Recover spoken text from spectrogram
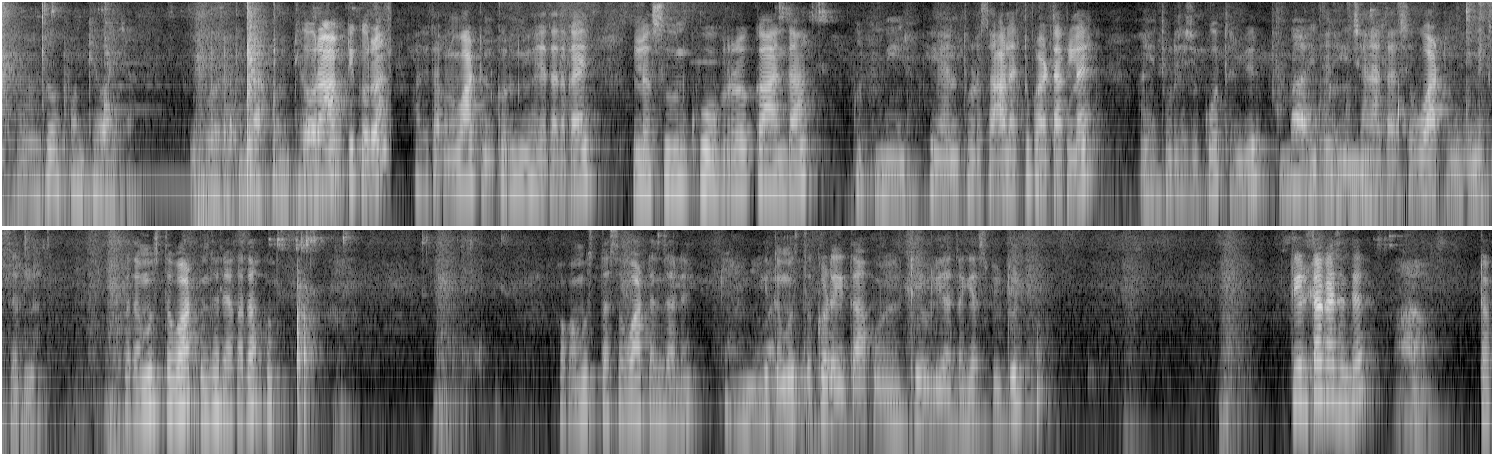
हं, चोपून ठेवायचा. बरं. झाकून तर ठेवायचा आमटी करू हं. आता आपण वाटण करून घेऊ. ह्याच्यात आता काय? लसूण खोबरं कांदा. कोथमीर हे आणि थोडंसं आला तुकडा टाकलाय. आणि थोडीशी अशी कोथिंबीर. बारीक आणि करून हे छान आता असं वाटून घेऊ मिक्सरला. आता मस्त वाटून झाले आता दाखव. हो का मस्त असं वाटण झालंय. चांगलं इथं मस्त कढईत आपण ठेवली आता गॅस पेटून. तेल टाकायचं हा. टाक.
